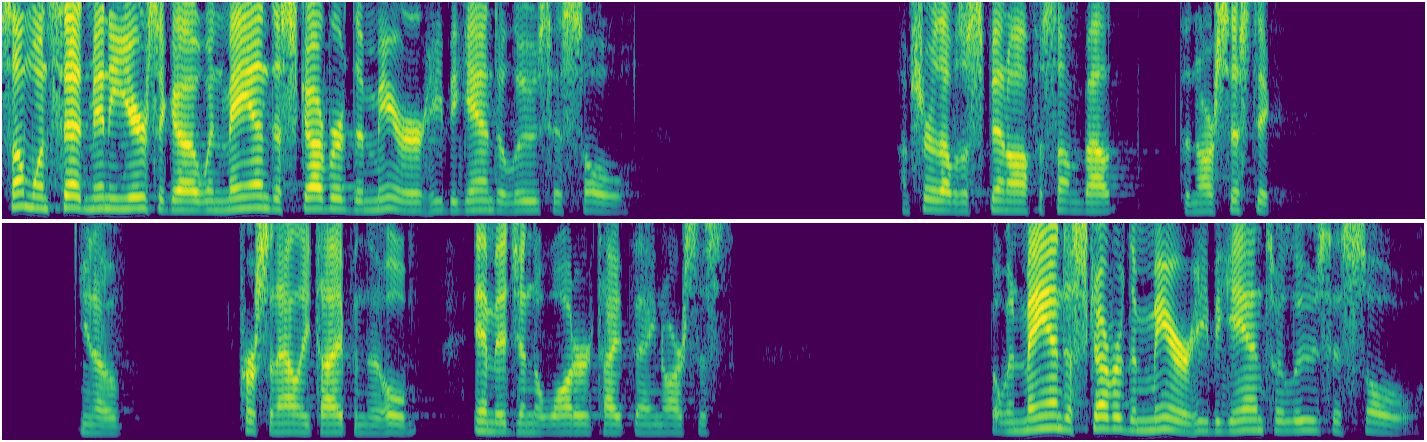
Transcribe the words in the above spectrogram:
Someone said many years ago when man discovered the mirror, he began to lose his soul. I'm sure that was a spin off of something about the narcissistic, you know, personality type and the whole image in the water type thing, narcissist. But when man discovered the mirror, he began to lose his soul.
